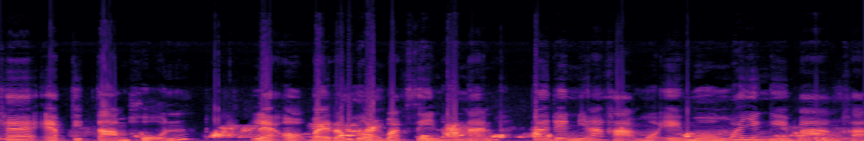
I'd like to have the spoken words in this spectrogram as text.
แค่แอปติดตามผล และออกใบรับรองวัคซีนเท่านั้นประเด็นเนี้ยค่ะ หมอเอกมองว่ายังไงบ้างคะ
